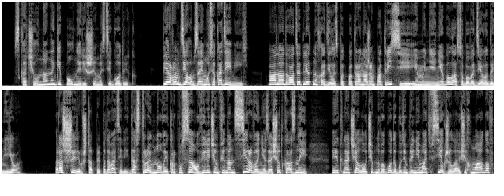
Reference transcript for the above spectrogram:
— вскочил на ноги полной решимости Годрик. «Первым делом займусь Академией. Она двадцать лет находилась под патронажем Патрисии, и мне не было особого дела до нее». Расширим штат преподавателей, достроим новые корпуса, увеличим финансирование за счет казны. И к началу учебного года будем принимать всех желающих магов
